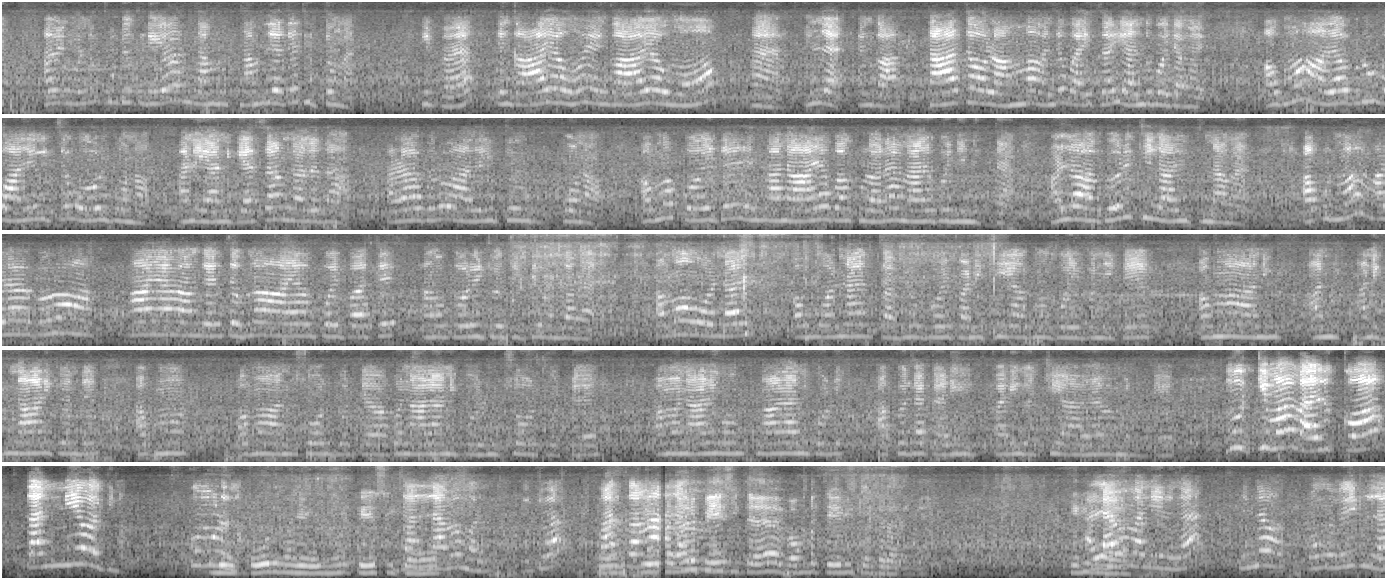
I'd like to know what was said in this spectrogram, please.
அவங்க வந்து கொடுக்கலையா. நம்ம நம்மளே இப்போ எங்கள் ஆயாவும் எங்கள் ஆயாவும் ஆ, எங்கள் தாத்தாவோட அம்மா வந்து வயசாக இறந்து போயிட்டாங்க. அம்மா அழகுரும் வலிவிட்டு ஓடி போனோம் அன்னைக்கு அன்னைக்கு எட்டாம்னால தான் அழகுரும் அழைத்து போனோம் அம்மா போயிட்டு எங்கள் அந்த ஆயா பார்க்கக்கூடாது மேலே போய் நின்றுட்டேன் எல்லா பேரும் கீழே அப்புறமா எல்லா பேரும் ஆயா அங்கே எடுத்தப்பனா ஆயா போய் பார்த்து அங்கே பொறிச்சு வச்சுட்டு வந்தாங்க. அம்மா ஒரு நாள் ஒரு நாள் தப்பி போய் படிச்சு அம்மா போய் பண்ணிட்டு அம்மா அன்னைக்கு அன்னை- அன்னைக்கு நாளைக்கு வந்து அம்மா அம்மா அந்த சோறு போட்டு அப்போ நாளான்னைக்கு ஒரு சோறு போட்டு அம்மா நாளைக்கு நாளான்னைக்கு ஒரு அப்போ தான் கறி கறி வச்சு அளவு பண்ணிட்டு முக்கியமாக வெளுக்கும் தண்ணியும் வைக்கணும். கும்பிடணும். போதுமா நேரம் பேசிட்டோம். ஓகேவா? மறக்காம இவ்வளோ நேரம் பேசிட்ட ரொம்ப தேடிட்டு வந்துடாதீங்க எல்லாமே பண்ணிடுங்க இன்னும் உங்க வீட்டுல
